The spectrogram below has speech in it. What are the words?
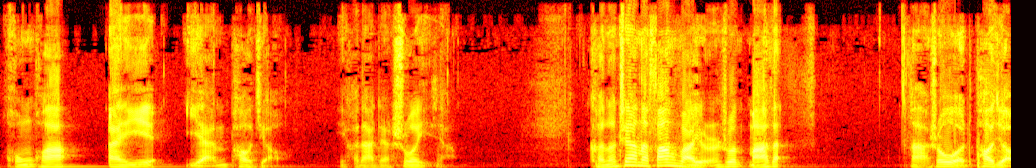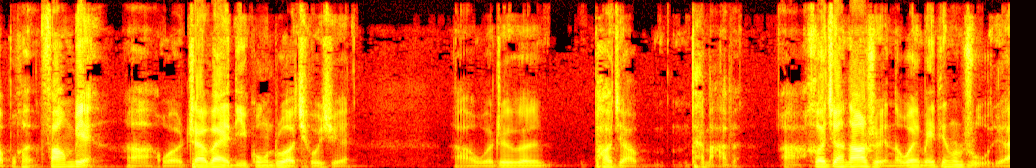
红花、艾叶、盐泡脚，也和大家说一下。可能这样的方法有人说麻烦啊，说我泡脚不很方便啊，我在外地工作求学啊，我这个泡脚太麻烦。啊，喝姜汤水呢，我也没地方煮去。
